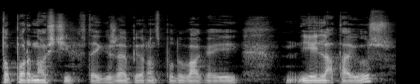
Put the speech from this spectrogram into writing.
toporności w tej grze, biorąc pod uwagę jej, jej lata już.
